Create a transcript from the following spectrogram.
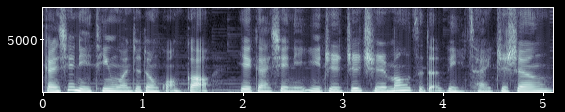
感谢你听完这段广告，也感谢你一直支持猫子的理财之声。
